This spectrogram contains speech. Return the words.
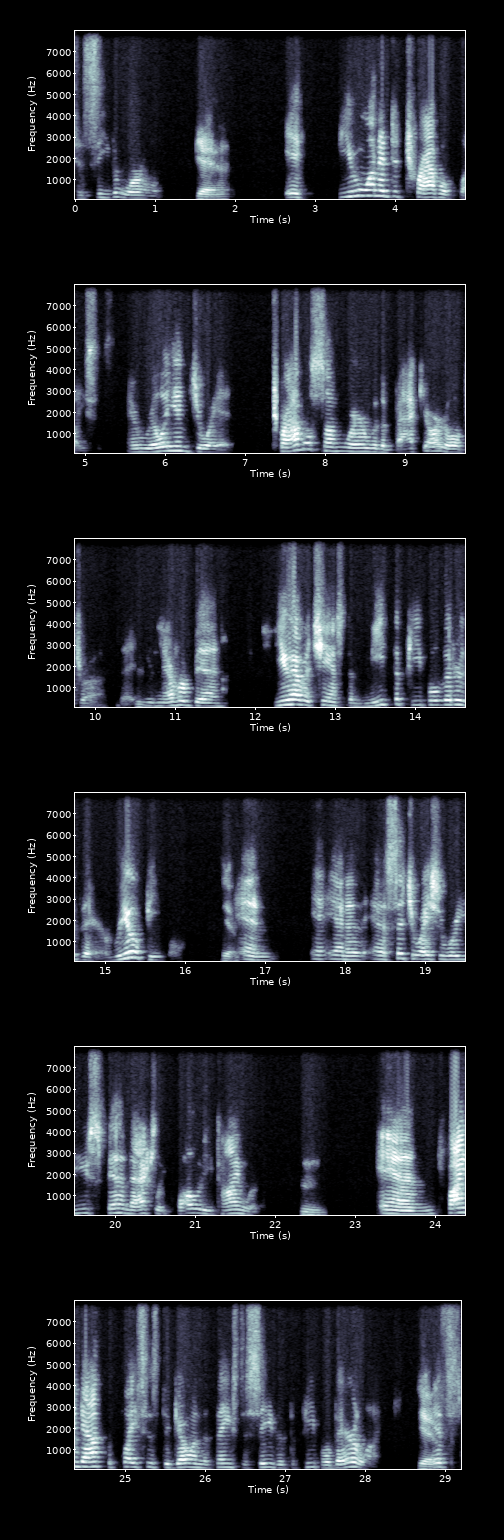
to see the world. Yeah. If you wanted to travel places and really enjoy it, travel somewhere with a backyard ultra that mm. you've never been. You have a chance to meet the people that are there, real people. Yeah. And in, in, a, in a situation where you spend actually quality time with them. Mm. And find out the places to go and the things to see that the people there like. Yeah. It's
